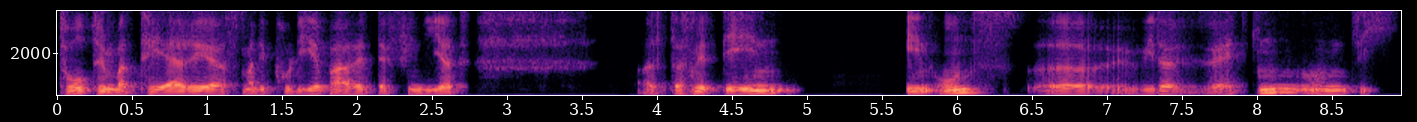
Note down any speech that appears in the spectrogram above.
tote Materie, als manipulierbare definiert, dass wir den in uns äh, wieder retten. Und ich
